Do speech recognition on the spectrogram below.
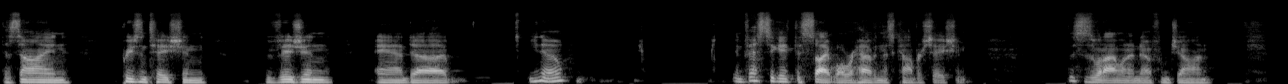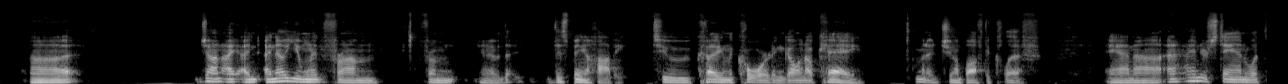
design, presentation, vision, and, uh, you know, investigate the site while we're having this conversation. This is what I want to know from John. Uh, John, I, I know you went from from you know the, this being a hobby to cutting the cord and going, okay, I'm going to jump off the cliff. And uh, I understand what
